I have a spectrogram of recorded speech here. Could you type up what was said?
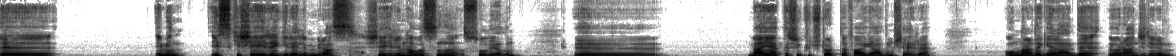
Ee, Emin eski şehre girelim biraz. Şehrin havasını soluyalım. Ee, ben yaklaşık 3-4 defa geldim şehre. Onlar da genelde öğrencilerin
